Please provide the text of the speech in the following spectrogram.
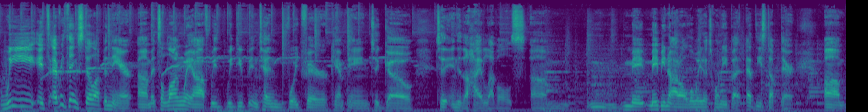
we it's everything's still up in the air. Um, it's a long way off. We we do intend Voidfarer campaign to go to into the high levels. Um, may, maybe not all the way to twenty, but at least up there. Um,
